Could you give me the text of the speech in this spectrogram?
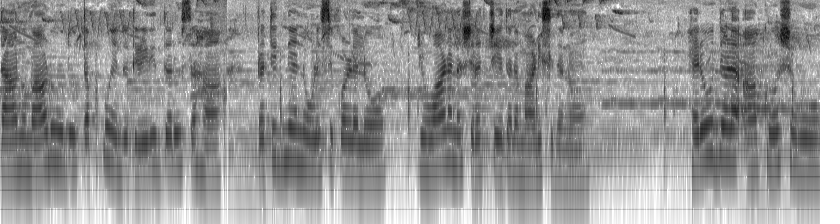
ತಾನು ಮಾಡುವುದು ತಪ್ಪು ಎಂದು ತಿಳಿದಿದ್ದರೂ ಸಹ ಪ್ರತಿಜ್ಞೆಯನ್ನು ಉಳಿಸಿಕೊಳ್ಳಲು ಯೋವಾಣನ ಶಿರಚ್ಛೇದನ ಮಾಡಿಸಿದನು. ಹೆರೋದಳ ಆಕ್ರೋಶವು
